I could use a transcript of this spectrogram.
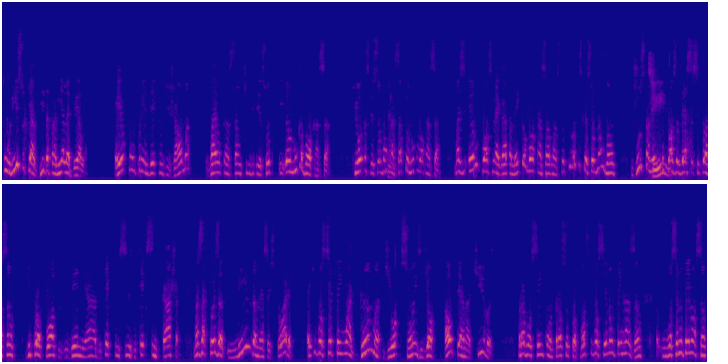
por isso que a vida, para mim, ela é bela. É eu compreender que o Djalma vai alcançar um tipo de pessoa que eu nunca vou alcançar. Que outras pessoas vão é. alcançar, que eu nunca vou alcançar. Mas eu não posso negar também que eu vou alcançar algumas coisas que outras pessoas não vão. Justamente Sim. por causa dessa situação de propósito, de DNA, do que é que precisa, do que é que se encaixa. Mas a coisa linda nessa história é que você tem uma gama de opções e de alternativas para você encontrar o seu propósito que você não tem razão, você não tem noção.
